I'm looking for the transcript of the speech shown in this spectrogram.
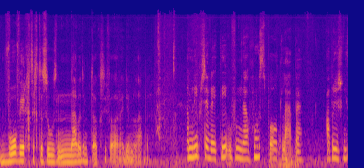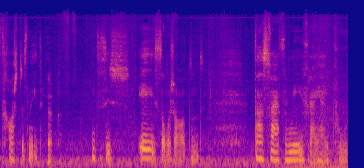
Wo wirkt sich das aus neben dem Taxifahren in deinem Leben? Am liebsten möchte ich auf einem Fußboot leben. Aber in der Schweiz kannst du das nicht. Ja. Und das ist eh so schade. Und das wäre für mich Freiheit pur.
